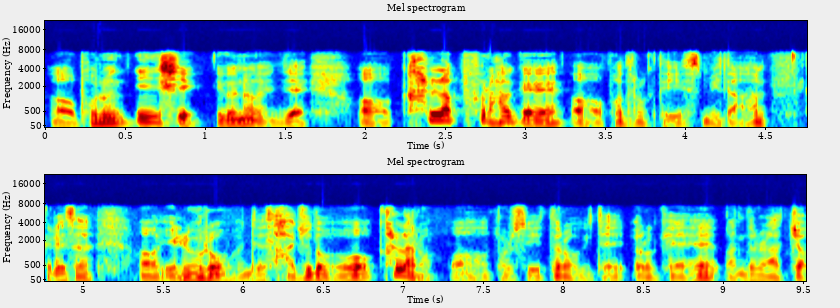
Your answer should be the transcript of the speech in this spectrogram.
어, 보는 인식 이거는 이제 어, 컬러풀하게 어, 보도록 되어 있습니다. 그래서 어, 일부러 이제 사주도 컬러로 어, 볼 수 있도록 이제 이렇게 만들어놨죠.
